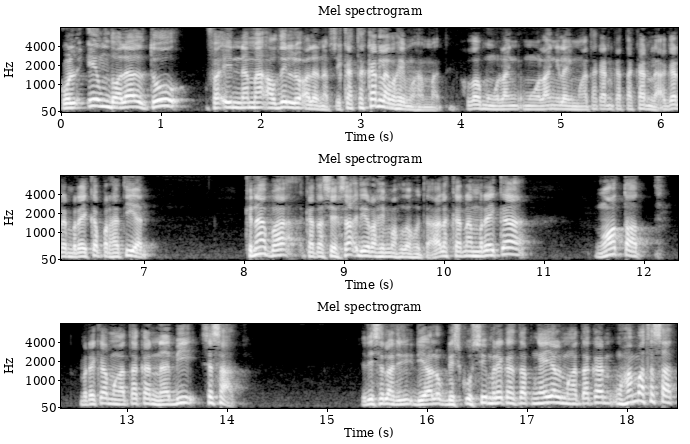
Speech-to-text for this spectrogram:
Qul in dhalaltu fa innama adhillu ala nafsi. Katakanlah wahai Muhammad. Allah mengulangi, mengulangi lagi mengatakan katakanlah agar mereka perhatian. Kenapa? Kata Syekh Sa'di rahimahullah taala karena mereka ngotot. Mereka mengatakan Nabi sesat. Jadi setelah di dialog diskusi mereka tetap ngeyel mengatakan Muhammad sesat.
